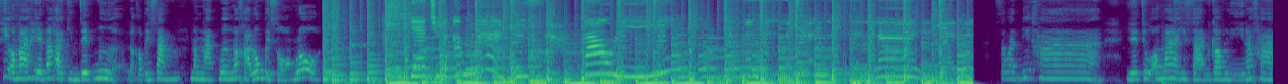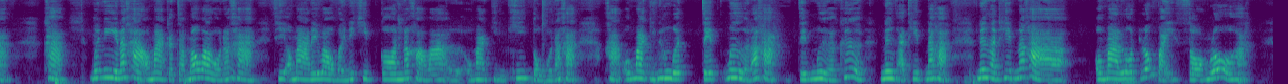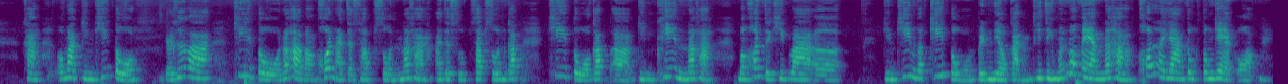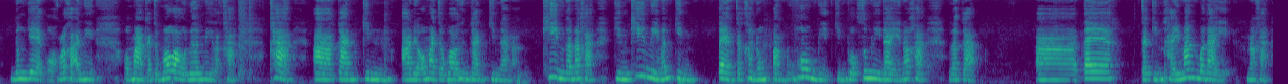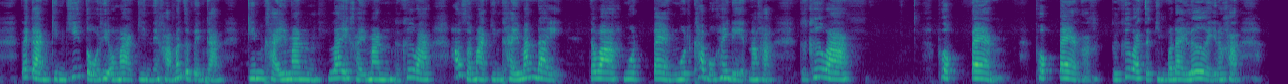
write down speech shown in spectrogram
ที่เอามาเฮ็ดนะคะกินเจ็ดมือแล้วก็ไปสั่งน้ำหนักเบิ่งเนาะค่ะลงไปสองโลแกชื่ออาม่าอีสานเกาหลีลาลาลาลาลาลาสวัสดีค่ะเยจูเอามาอีสานเกาหลีนะคะค่ะมื้อนี้นะคะเอามาก็จะมาเว้านะคะ ที่เอามาได้เว้าไว้ในคลิปก่อนนะคะว่าเออเอามากินขี้โตนะคะ ค่ะเอามากินทั้งเบิด เจ็ดมื้อนะคะเจ็ดมื้อก็คือหนึ่งอาทิตย์นะคะหนึ่งอาทิตย์นะคะเอามาลดลงไปสองโลค่ะ ค่ะเอามากินขี้โตก็คือว่าขี้โตนะคะ บางคนอาจจะสับสนนะคะ อาจจะสับสนกับขี้โตกับอ่ากินขี้นนะคะ บางคนจะคิดว่าเออกินขี้นกับขี้โตเป็นเดียวกัน ที่จริงมันบ่แมนนะคะคนละอย่างตรงตรงแยกออก ต้องแยกออกแล้วค่ะ อันนี้ออกมาก็จะมาเว้าเรื่องนี้แหละค่ะ ค่ะอ่าการกินอ่าเดี๋ยวออกมาจะเว้าถึงการกินนั่นน่ะขี้นกันนะคะ กินขี้นนี่มันกินแป้งจากขนมปังโฮมบีดกินพวกซุ้มนี้ได้เนาะค่ะ แล้วก็อ่าแต่จะกินไขมันบ่ได้นะคะ แต่การกินขี้โตที่เอามากินเนี่ยค่ะ มันจะเป็นการกินไขมันไล่ไขมันก็คือว่าเราสามารถกินไขมันได้ แต่ว่างดแป้งงดคาร์โบไฮเดรตนะคะก็คือว่าพวกแป้งพวกแป้งอะก็คือว่าจะกินบ่ได้เลยนะคะ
